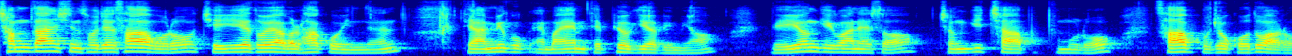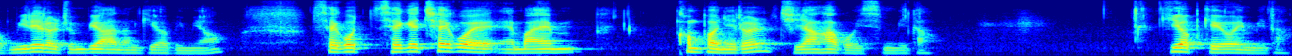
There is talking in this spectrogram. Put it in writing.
첨단 신소재 사업으로 제2의 도약을 하고 있는 대한민국 MIM 대표 기업이며 내연기관에서 전기차 부품으로 사업 구조 고도화로 미래를 준비하는 기업이며 세계 최고의 MIM 컴퍼니를 지향하고 있습니다. 기업 개요입니다.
